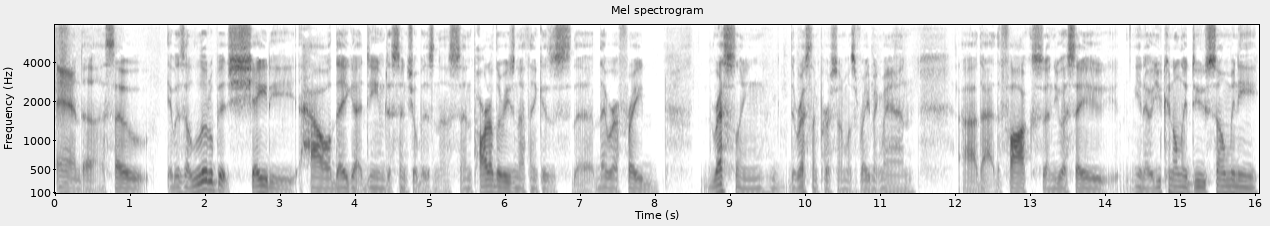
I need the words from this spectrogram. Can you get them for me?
And uh, so it was a little bit shady how they got deemed essential business. And part of the reason I think is that they were afraid wrestling, the wrestling person was afraid McMahon, uh, that the Fox and USA, you know, you can only do so many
